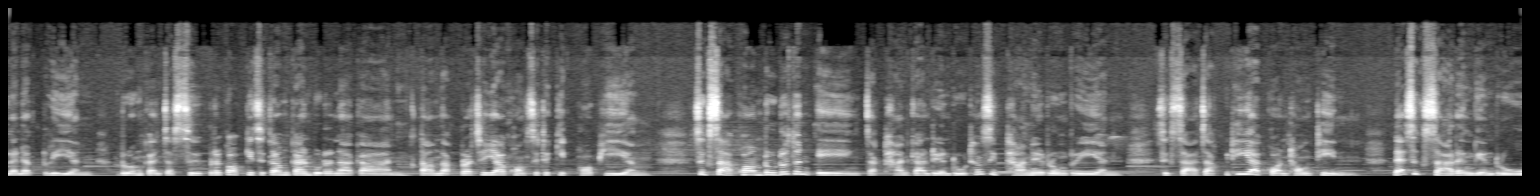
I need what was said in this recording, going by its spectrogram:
และนักเรียนรวมกันจัดสื่อประกอบกิจกรรมการบูรณาการ ตามหลักปรัชญาของเศรษฐกิจพอเพียง ศึกษาความรู้ด้วยตนเองจากฐานการเรียนรู้ทั้ง 10 ฐานในโรงเรียน ศึกษาจากวิทยากรท้องถิ่น และศึกษาแหล่งเรียนรู้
